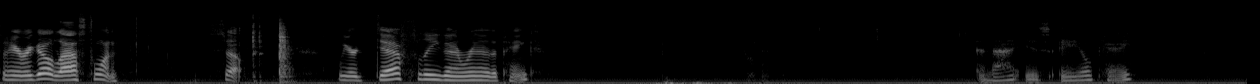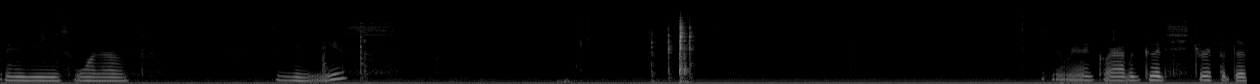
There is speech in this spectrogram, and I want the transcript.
So here we go, last one. So, we are definitely going to run out of pink. And that is a-okay. We're going to use one of these. And we're going to grab a good strip of the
